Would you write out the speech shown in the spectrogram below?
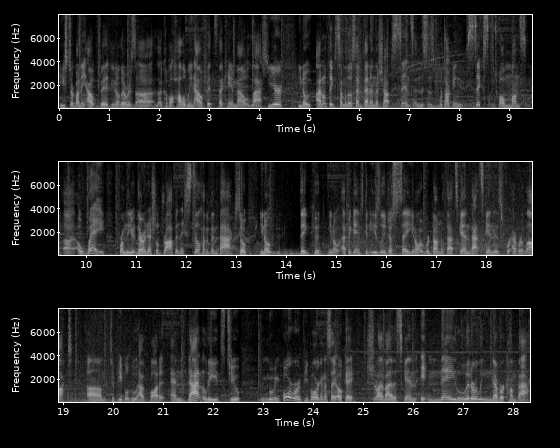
Easter bunny outfit you know there was uh, a couple of Halloween outfits that came out last year. You know I don't think some of those have been in the shop since. And this is we're talking six to 12 months uh, away from the, their initial drop and they still haven't been back. So you know they could you know Epic Games could easily just say you know what? We're done with that skin. That skin is forever locked um, to people who have bought it. And that leads to moving forward people are gonna say okay should I buy the skin? It may literally never come back.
